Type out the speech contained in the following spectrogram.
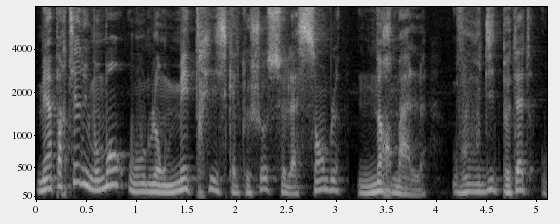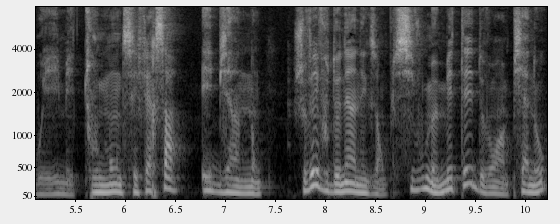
Mais à partir du moment où l'on maîtrise quelque chose, cela semble normal. Vous vous dites peut-être, oui, mais tout le monde sait faire ça. Eh bien non. Je vais vous donner un exemple. Si vous me mettez devant un piano,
